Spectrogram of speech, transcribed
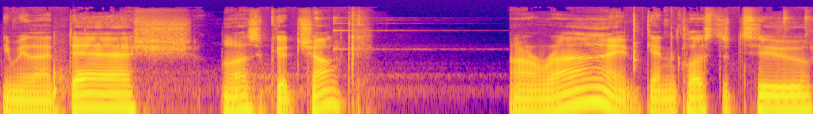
Give me that desh. Well, that's a good chunk. All right, getting close to two,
